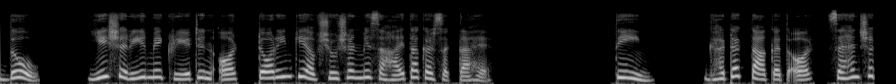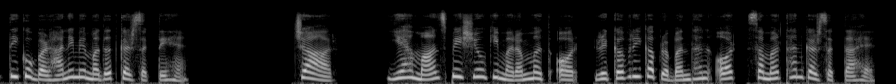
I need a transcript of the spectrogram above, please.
दो, ये शरीर में क्रिएटिन और टोरिन के अवशोषण में सहायता कर सकता है। तीन, घटक ताकत और सहनशक्ति को बढ़ाने में मदद कर सकते हैं। चार, यह मांसपेशियों की मरम्मत और रिकवरी का प्रबंधन और समर्थन कर सकता है।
